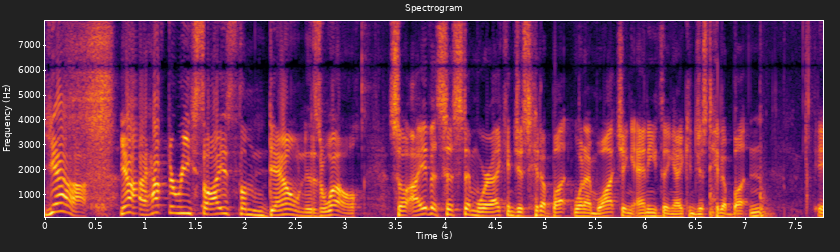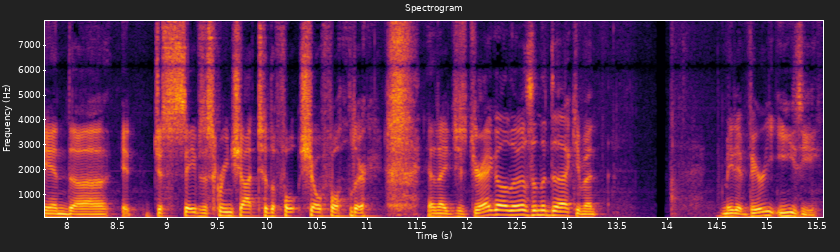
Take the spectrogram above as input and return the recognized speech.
Yeah, yeah, I have to resize them down as well. So I have a system where I can just hit a button when I'm watching anything. I can just hit a button, and uh, it just saves a screenshot to the fo- show folder, and I just drag all those in the document. Made it very easy.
